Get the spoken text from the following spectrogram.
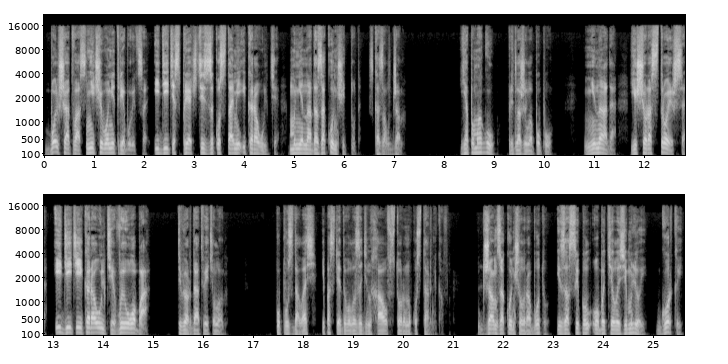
«Больше от вас ничего не требуется. Идите, спрячьтесь за кустами и караульте. Мне надо закончить тут», — сказал Джан. «Я помогу», — предложила Пупу. «Не надо. Еще расстроишься. Идите и караульте, вы оба», — твердо ответил он. Пупу сдалась и последовала за Динхао в сторону кустарников. Джан закончил работу и засыпал оба тела землей, горкой,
